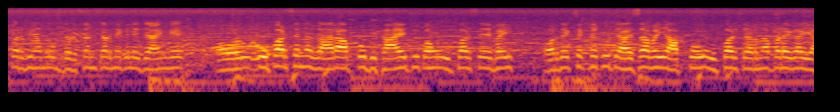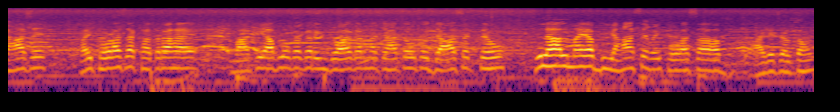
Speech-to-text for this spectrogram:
पर भी हम लोग दर्शन करने के लिए जाएँगे और ऊपर से नज़ारा आपको दिखा ही चुका हूँ, ऊपर से भाई। और देख सकते हो, कुछ ऐसा भाई, आपको ऊपर चढ़ना पड़ेगा यहाँ से। भाई थोड़ा सा खतरा है। बाकी आप लोग अगर इंजॉय करना चाहते हो तो जा सकते हो। फ़िलहाल मैं अब यहाँ से भाई थोड़ा सा अब आगे चलता हूँ।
